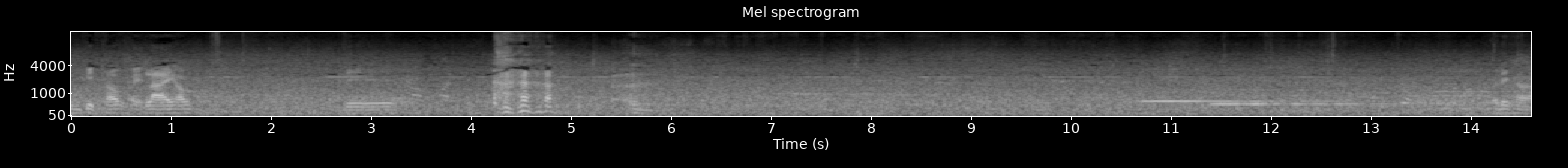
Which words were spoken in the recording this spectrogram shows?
ลุ่มปิดครับไอ้ไลน์ครับดี สวัสดีครั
